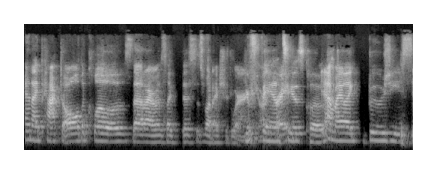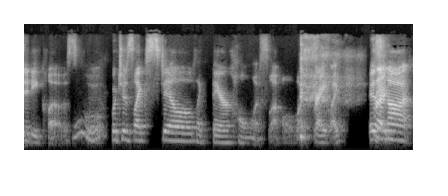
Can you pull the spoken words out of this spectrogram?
and I packed all the clothes that I was like, this is what I should wear. Your York, right? fanciest clothes Yeah, my like bougie city clothes. Ooh. which is like still like their homeless level, like right, like it's Right. not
